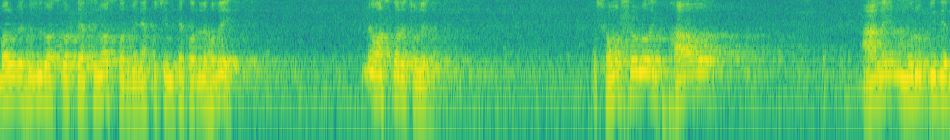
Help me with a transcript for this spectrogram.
বলবে, হুজুর, ওয়াজ করতে আসছেন, ওয়াজ করবেন, এত চিন্তা করলে হবে? ওয়াজ করে চলে যাবে। সমস্যা হলো, ওই ভাও আলেম, মুরব্বীদের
